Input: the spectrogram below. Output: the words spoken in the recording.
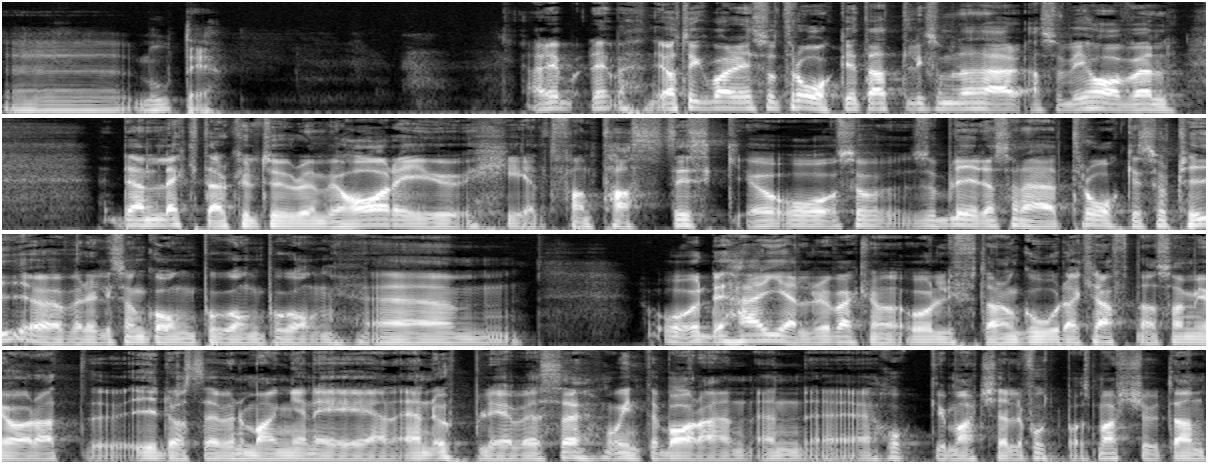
eh, mot det. Ja, det, det, jag tycker bara det är så tråkigt att liksom den här, alltså vi har väl, den läktarkulturen vi har är ju helt fantastisk. Och så, så blir det en sån här tråkig sorti över det, liksom gång på gång på gång. Ehm, och det här gäller det verkligen att lyfta de goda krafterna som gör att idrottsevenemangen är en, en upplevelse och inte bara en, en eh, hockeymatch eller fotbollsmatch. Utan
